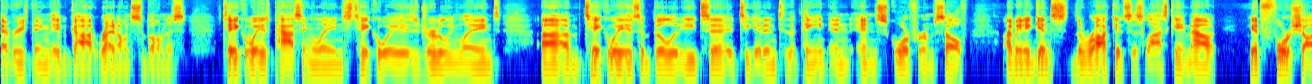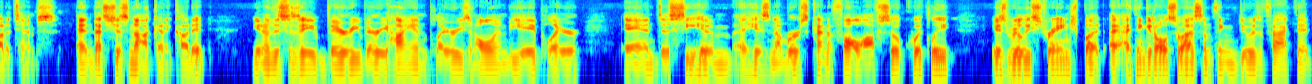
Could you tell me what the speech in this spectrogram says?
everything they've got right on Sabonis. Take away his passing lanes, take away his dribbling lanes, um, take away his ability to to get into the paint and and score for himself. I mean, against the Rockets this last game out, he had four shot attempts, and that's just not going to cut it. You know, this is a very very high end player. He's an All NBA player, and to see him uh, his numbers kind of fall off so quickly is really strange. But I, I think it also has something to do with the fact that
